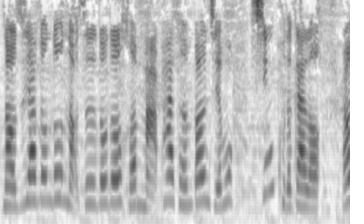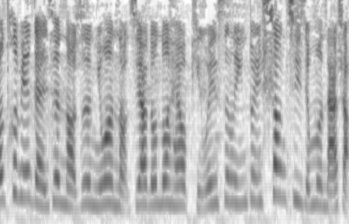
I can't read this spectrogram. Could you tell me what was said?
脑子家东东，脑子的兜兜和马怕疼帮节目辛苦的盖楼。然后特别感谢脑子的凝望，脑子家东东，还有品味森林对上期节目的打赏，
